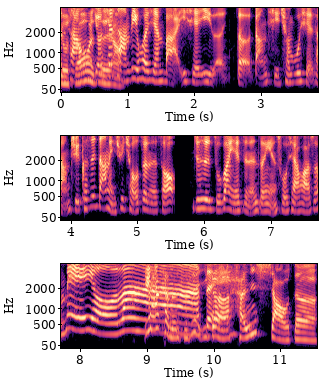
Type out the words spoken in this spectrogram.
有时候会有些场地会先把一些艺人的档期全部写上去，可是当你去求证的时候，就是主办也只能睁眼说瞎话，说没有啦，因为他可能只是一个很小的。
